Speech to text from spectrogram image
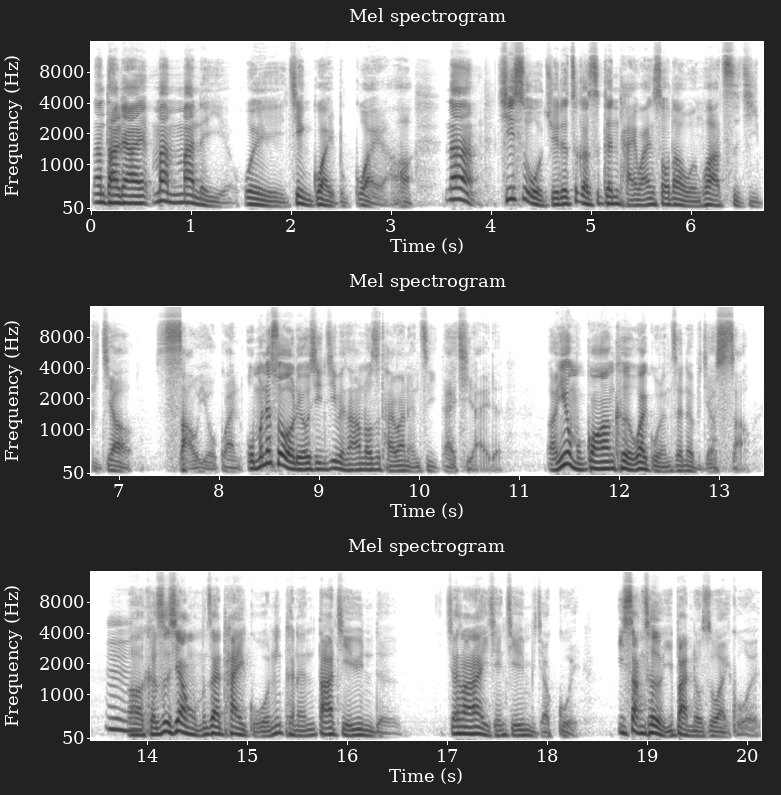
那大家慢慢的也会见怪不怪了哈。那其实我觉得这个是跟台湾受到文化刺激比较少有关。我们的所有流行基本上都是台湾人自己带起来的啊，因为我们观光客外国人真的比较少。嗯啊，可是像我们在泰国，你可能搭捷运的，加上他以前捷运比较贵，一上车有一半都是外国人。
